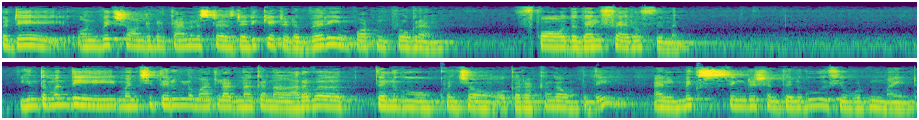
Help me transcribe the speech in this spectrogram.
a day on which Honorable Prime Minister has dedicated a very important program for the welfare of women. ఇంతమంది మంచి తెలుగులో మాట్లాడినాక నా అరవ తెలుగు కొంచెం ఒక రకంగా ఉంటుంది I will mix English and Telugu if you wouldn't mind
